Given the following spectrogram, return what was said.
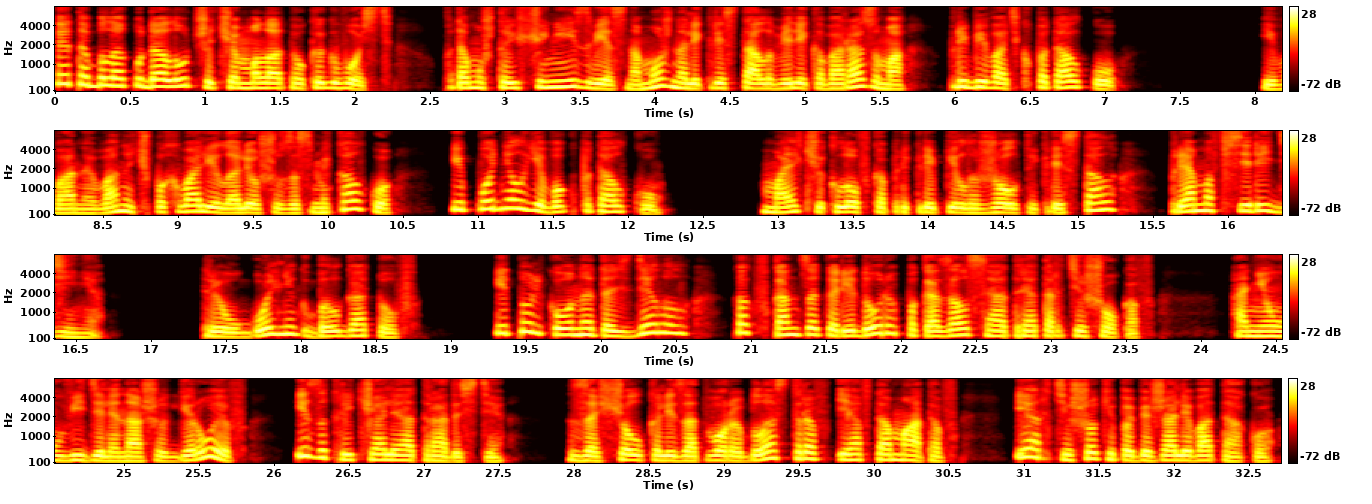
Это было куда лучше, чем молоток и гвоздь, потому что еще неизвестно, можно ли кристаллы великого разума прибивать к потолку. Иван Иванович похвалил Алёшу за смекалку и поднял его к потолку. Мальчик ловко прикрепил желтый кристалл прямо в середине. Треугольник был готов. И только он это сделал, как в конце коридора показался отряд артишоков. Они увидели наших героев и закричали от радости. Защелкали затворы бластеров и автоматов, и артишоки побежали в атаку.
